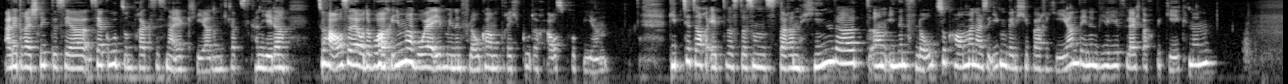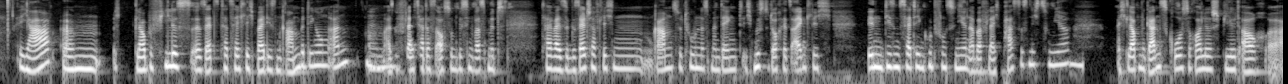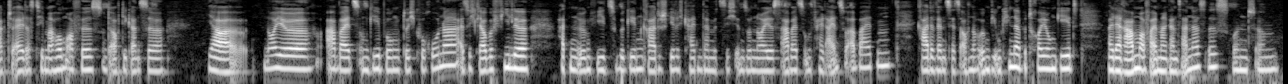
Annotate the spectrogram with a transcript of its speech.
alle drei Schritte sehr, sehr gut und praxisnah erklärt. Und ich glaube, das kann jeder zu Hause oder wo auch immer, wo er eben in den Flow kommt, recht gut auch ausprobieren. Gibt es jetzt auch etwas, das uns daran hindert, ähm, in den Flow zu kommen? Also irgendwelche Barrieren, denen wir hier vielleicht auch begegnen? Ja, ähm, ich glaube, vieles äh, setzt tatsächlich bei diesen Rahmenbedingungen an. Ähm, mhm. also vielleicht hat das auch so ein bisschen was mit teilweise gesellschaftlichen Rahmen zu tun, dass man denkt, ich müsste doch jetzt eigentlich in diesem Setting gut funktionieren, aber vielleicht passt es nicht zu mir. Mhm. Ich glaube, eine ganz große Rolle spielt auch äh, aktuell das Thema Homeoffice und auch die ganze ja, neue Arbeitsumgebung durch Corona. Also ich glaube, viele hatten irgendwie zu Beginn gerade Schwierigkeiten damit, sich in so ein neues Arbeitsumfeld einzuarbeiten. Gerade wenn es jetzt auch noch irgendwie um Kinderbetreuung geht, weil der Rahmen auf einmal ganz anders ist. Und ähm,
